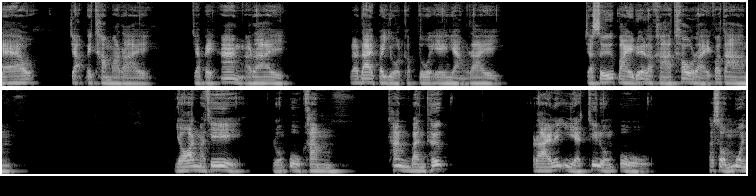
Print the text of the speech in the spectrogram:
แล้วจะไปทำอะไร จะไปอ้างอะไร แล้วได้ประโยชน์กับตัวเองอย่างไร จะซื้อไปด้วยราคาเท่าไหร่ก็ตาม ย้อนมาที่หลวงปู่คำท่านบันทึก รายละเอียดที่หลวงปู่ ผสมมวล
